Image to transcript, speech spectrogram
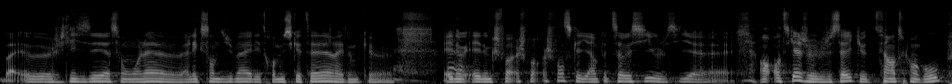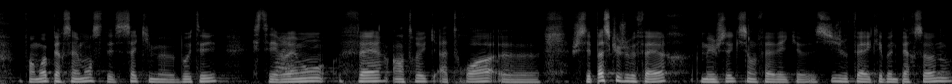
Bah, euh, je lisais à ce moment-là euh, Alexandre Dumas et les Trois Mousquetaires, et donc, euh, et donc, et donc je, je, pense qu'il y a un peu de ça aussi. Où je suis, en, tout cas, je, savais que de faire un truc en groupe, enfin moi personnellement, c'était ça qui me bottait. C'était vraiment faire un truc à trois. je sais pas ce que je veux faire, mais je sais que si on le fait avec, si je le fais avec les bonnes personnes,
